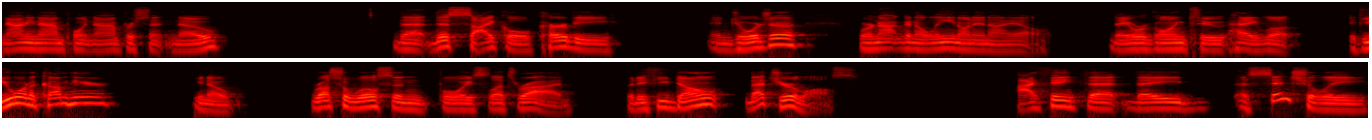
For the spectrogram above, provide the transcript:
99.9% know that this cycle Kirby and Georgia were not going to lean on NIL. They were going to, hey, look, if you want to come here, you know, Russell Wilson voice, let's ride. But if you don't, that's your loss. I think that they essentially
